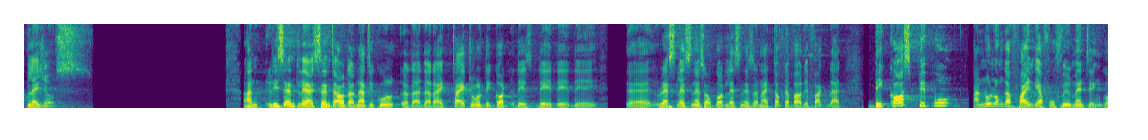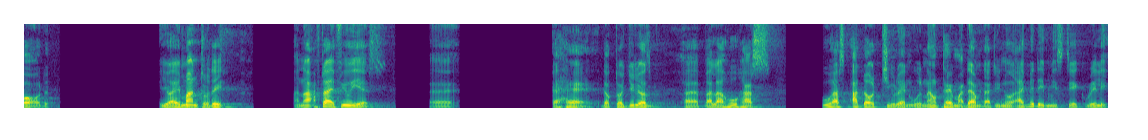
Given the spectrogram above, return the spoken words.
pleasures. And recently I sent out an article that, that I titled the, God, the, the, the, the uh, Restlessness of Godlessness, and I talked about the fact that because people can no longer find their fulfillment in God, you are a man today, and after a few years, uh, uh, Dr. Julius uh, Bala, who has, who has adult children, will now tell Madam that, you know, I made a mistake, really.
